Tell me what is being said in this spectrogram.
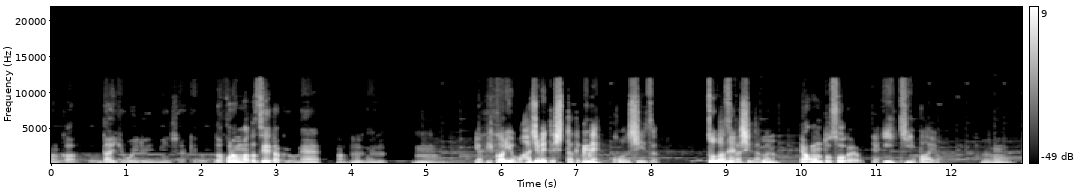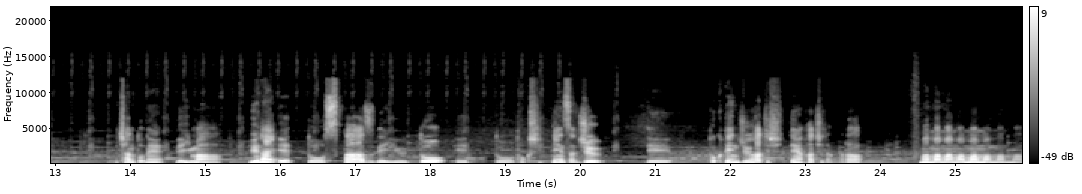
なんか代表いるイメージやけど。だからこれもまた贅沢よね。なんかね。うんうん。うん。いや、ビカリオも初めて知ったけどね、今シーズン。そうだね恥ずか。しながら。うんいいや、ほんとそうだよ。や、いいキーパーよ。う。うんん。ちゃんとね、で、今、ユナイえっと、スパーズで言うと、えっと、得失点差10。で、得点18、失点8だから、まあまあまあまあまあまあまあまあ、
